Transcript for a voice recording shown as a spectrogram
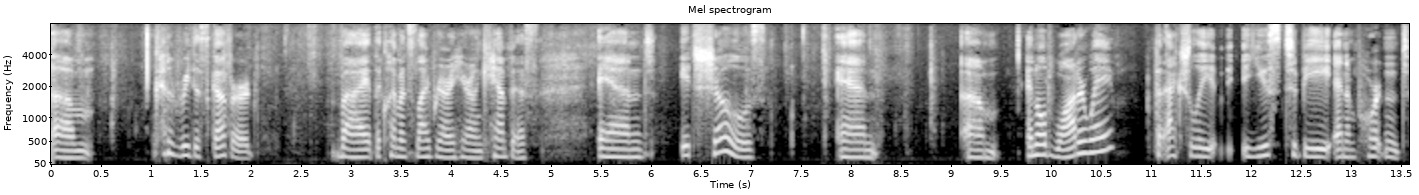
um, kind of rediscovered by the Clements Library here on campus, and it shows an um, an old waterway that actually used to be an important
